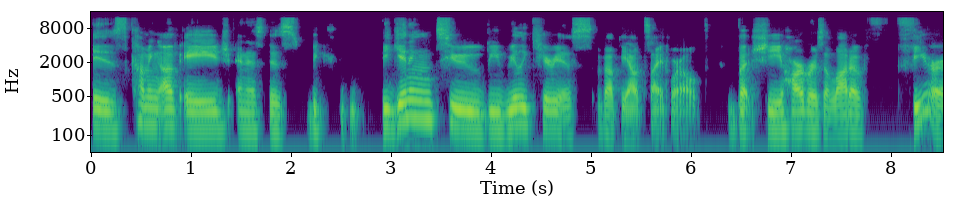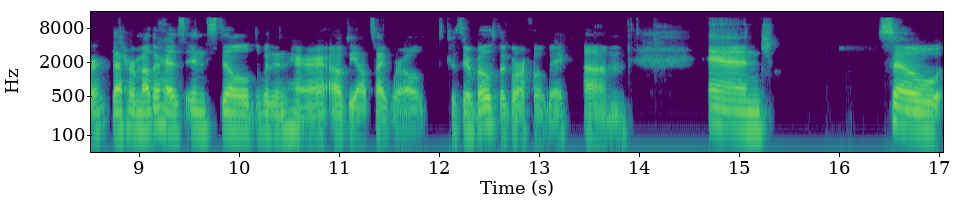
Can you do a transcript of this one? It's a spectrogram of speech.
is coming of age and is, is be- beginning to be really curious about the outside world, but she harbors a lot of fear that her mother has instilled within her of the outside world because they're both agoraphobic. Um, and so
